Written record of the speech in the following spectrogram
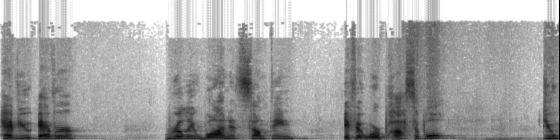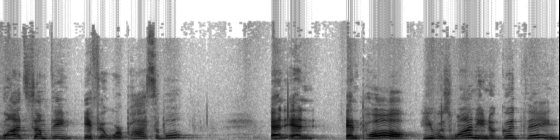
Have you ever really wanted something if it were possible? Do you want something if it were possible? And, and, and Paul, he was wanting a good thing.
